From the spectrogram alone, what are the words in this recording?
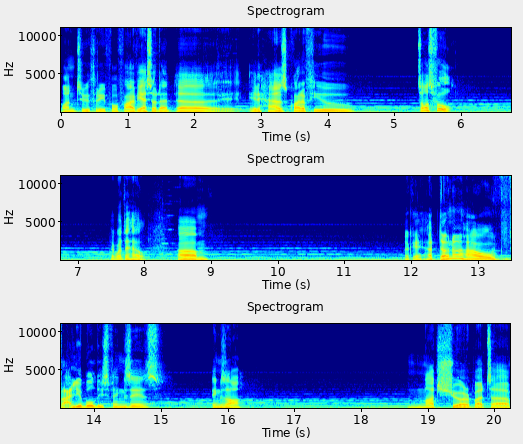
one, two, three, four, five. Yeah, so that uh, it has quite a few. It's almost full. Like what the hell? Um. Okay, I don't know how valuable these things is things are. Not sure, but uh,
